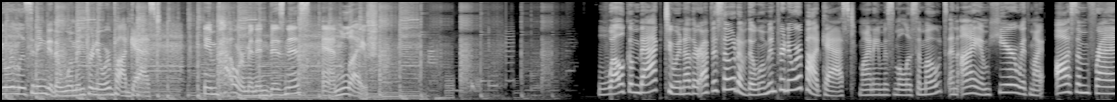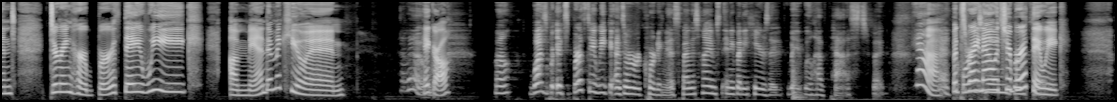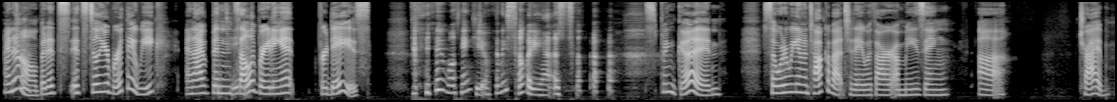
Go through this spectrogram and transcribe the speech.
You're listening to the Womanpreneur Podcast empowerment in business and life. Welcome back to another episode of the Womanpreneur Podcast. My name is Melissa Moats, and I am here with my awesome friend during her birthday week, Amanda McEwen. Hello. Hey, girl. Well, was it's birthday week as we're recording this. By the time anybody hears it, it will have passed. But Yeah, Yeah, but right now it's your birthday, birthday. week. I know, but it's it's still your birthday week, and I've been take it. celebrating it for days. well, thank you. At least somebody has. It's been good. So, what are we going to talk about today with our amazing uh, tribe?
